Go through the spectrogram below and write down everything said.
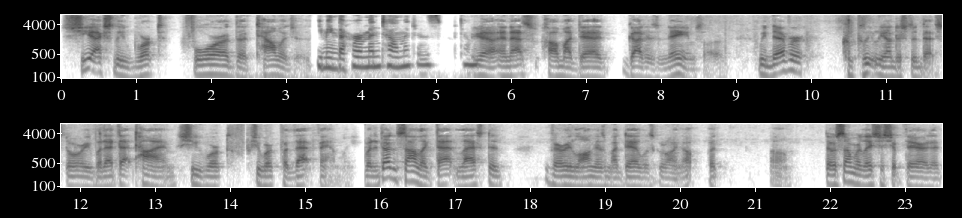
she actually worked for the Talmadges. You mean the Herman Talmadges? Yeah, and that's how my dad got his name, sort of. We never completely understood that story, but at that time she worked she worked for that family. But it doesn't sound like that lasted very long as my dad was growing up, but um, there was some relationship there that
